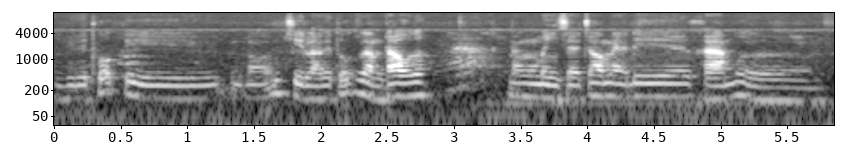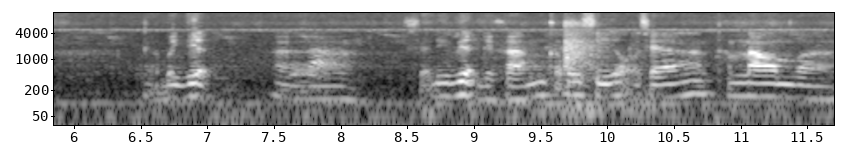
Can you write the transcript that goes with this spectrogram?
vì cái thuốc thì nó cũng chỉ là cái thuốc giảm đau thôi. Đang mình sẽ cho mẹ đi khám ở, ở bệnh viện. À, sẽ đi viện để khám. Các bác sĩ họ sẽ thăm nom và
